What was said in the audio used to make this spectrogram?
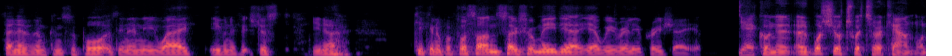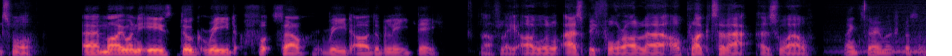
if any of them can support us in any way, even if it's just you know kicking up a fuss on social media, yeah, we really appreciate it. Yeah, go on. Uh, what's your Twitter account once more? Uh, my one is Doug Reed Futsal. Reed R W E D. Lovely. I will, as before, I'll uh, I'll plug to that as well. Thanks very much, Russell.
